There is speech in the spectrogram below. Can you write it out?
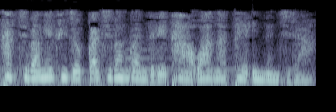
각 지방의 귀족과 지방관들이 다 왕 앞에 있는지라.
